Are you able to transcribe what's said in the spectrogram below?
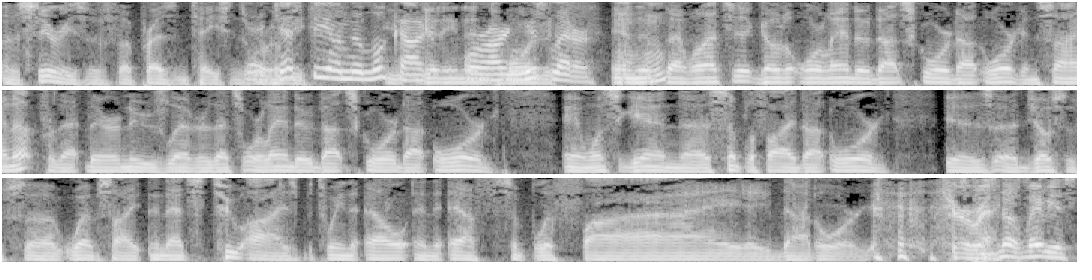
a, a series of uh, presentations. Yeah, where just be on the lookout for into our more of it. newsletter. And that, well, that's it. Go to orlando.score.org and sign up for that there newsletter. That's orlando.score.org. And once again, uh, simplify.org is uh, Joseph's uh, website, and that's two I's between the L and the F, simplify.org. Correct. no, maybe it's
